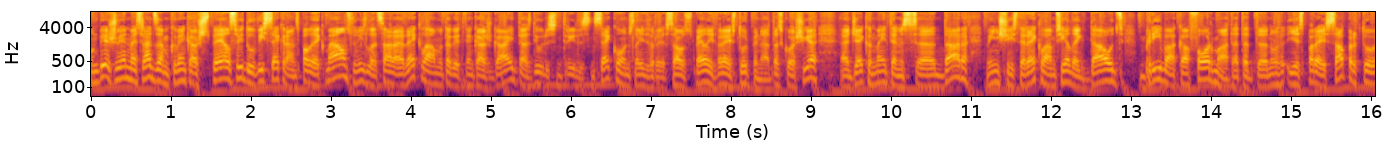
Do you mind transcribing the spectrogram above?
Un bieži vien mēs redzam, ka vienkārši spēles vidū viss ekrāns paliek melns un izlaiž ārā reklāmu. Tagad vienkārši gaida tās 20, 30 sekundes, līdz var, savu spēlīt varēs turpināt. Tas, ko šie Džeki un Meitenes dara, viņi šīs reklāmas ieliek daudz brīvākā formātā. Tad, nu, ja es pareizi sapratu,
